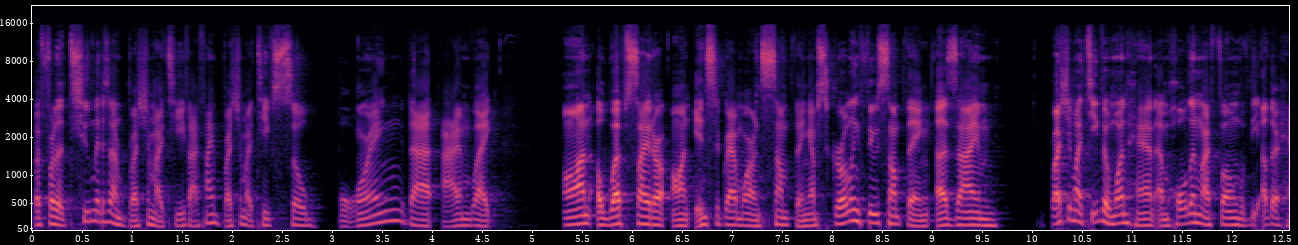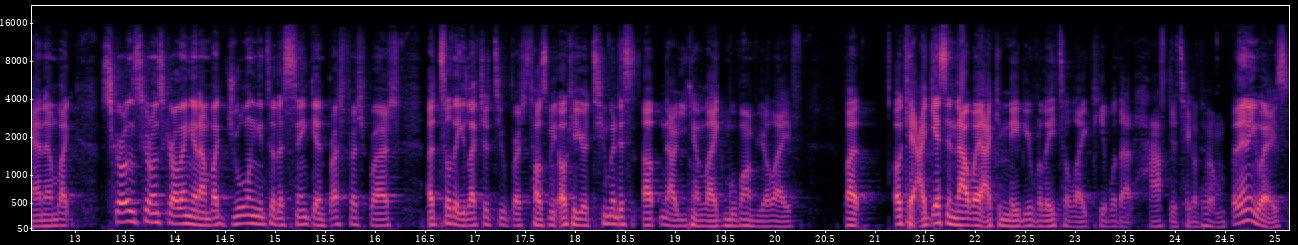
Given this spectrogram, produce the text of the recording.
But for the two minutes I'm brushing my teeth, I find brushing my teeth so boring that I'm like on a website or on Instagram or on something. I'm scrolling through something as I'm brushing my teeth in one hand. I'm holding my phone with the other hand. I'm like scrolling, scrolling, scrolling, and I'm like drooling into the sink and brush, brush, brush until the electric toothbrush tells me, okay, your two minutes is up now. You can like move on with your life. But okay, I guess in that way I can maybe relate to like people that have to take out the phone. But anyways,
